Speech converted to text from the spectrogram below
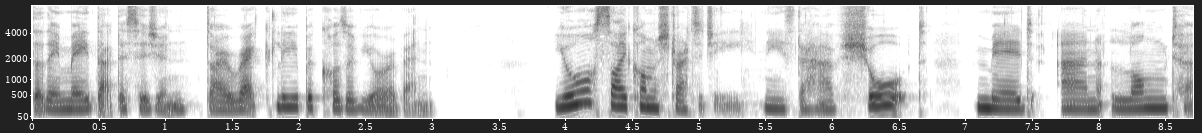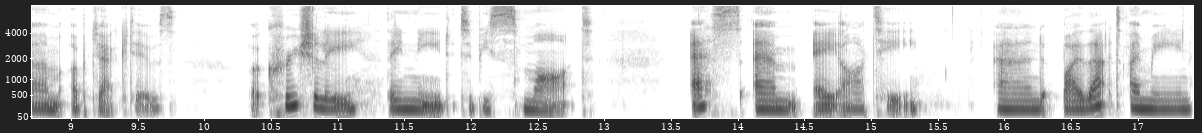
that they made that decision directly because of your event. Your SciComm strategy needs to have short, mid, and long term objectives, but crucially, they need to be SMART. S M A R T. And by that I mean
